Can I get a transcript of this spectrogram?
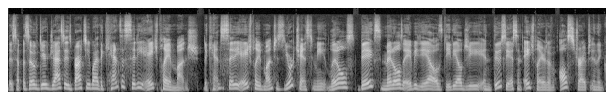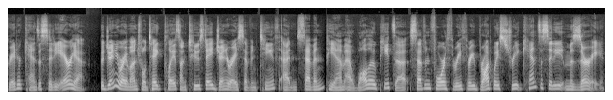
This episode of Dear Jazzy is brought to you by the Kansas City Age Play Munch. The Kansas City Age Play Munch is your chance to meet littles, bigs, middles, ABDLs, DDLG enthusiasts, and Age players of all stripes in the greater Kansas City area. The January Munch will take place on Tuesday, January 17th at 7 p.m. at Wallow Pizza, 7433 Broadway Street, Kansas City, Missouri.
